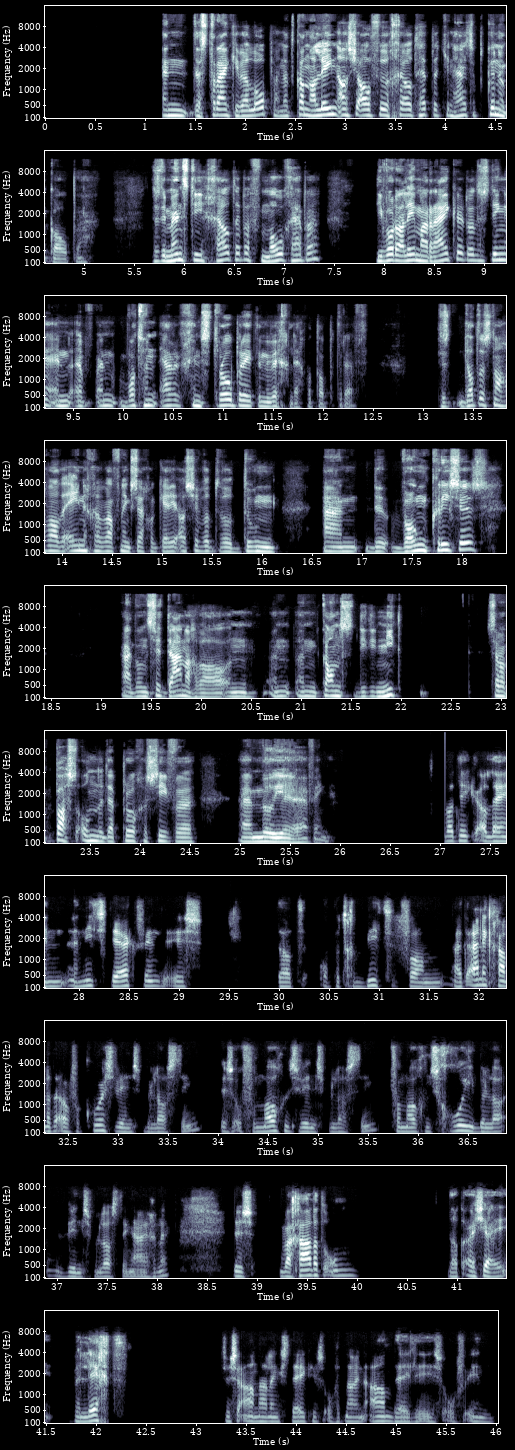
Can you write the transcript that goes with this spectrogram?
En daar strijk je wel op. En dat kan alleen als je al veel geld hebt dat je een huis hebt kunnen kopen. Dus de mensen die geld hebben, vermogen hebben, die worden alleen maar rijker. Dat is dingen. En, en, wordt hun eigenlijk geen strobreed in de weg gelegd wat dat betreft. Dus dat is nog wel de enige waarvan ik zeg: oké, als je wat wilt doen aan de wooncrisis, ja, dan zit daar nog wel een, een, een kans die, niet zeg maar, past onder de progressieve eh, milieuheffing. Wat ik alleen eh, niet sterk vind is dat op het gebied van, uiteindelijk gaat het over koerswinstbelasting, dus of vermogenswinstbelasting, vermogensgroeiwinstbelasting eigenlijk. Dus waar gaat het om? Dat als jij belegt, tussen aanhalingstekens, of het nou in aandelen is of in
